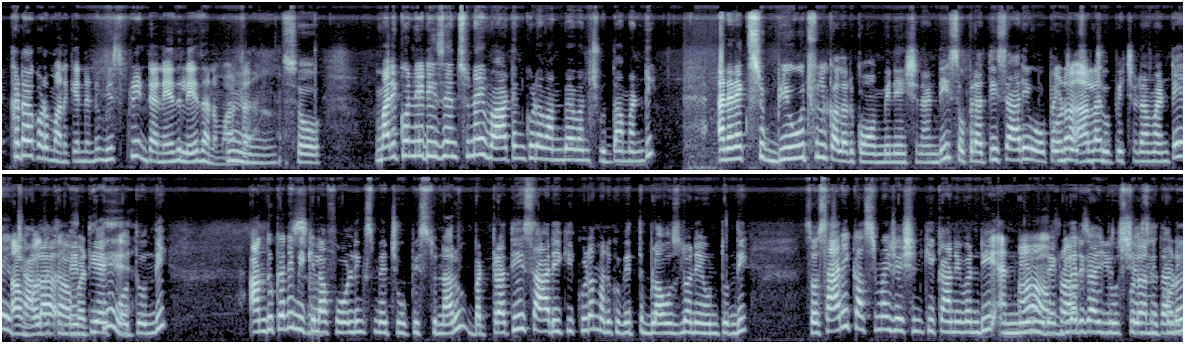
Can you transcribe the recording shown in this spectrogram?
ఎక్కడా కూడా మనకి ఏంటంటే మిస్ ప్రింట్ అనేది లేదనమాట సో మరికొన్ని డిజైన్స్ ఉన్నాయి. వాటిని కూడా వన్ బై వన్ చూద్దామండి. And next beautiful colour combination అండి. సో ప్రతిసారి ఓపెన్ చేసి చూపించడం అంటే చాలా. లెంతీ అయిపోతుంది. అందుకని మీకు ఇలా ఫోల్డింగ్స్ మీద చూపిస్తున్నారు. బట్ ప్రతి సారీకి కూడా మనకు విత్ బ్లౌజ్లోనే ఉంటుంది. సో సారీ కస్టమైజేషన్కి కానివ్వండి అండ్ మీరు రెగ్యులర్గా యూస్ చేసుకోవడానికి కూడా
